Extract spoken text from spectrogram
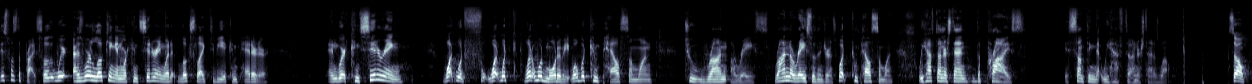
this was the prize. So we're, as we're looking and we're considering what it looks like to be a competitor, and we're considering what would, what would, what would motivate, what would compel someone to run a race, run a race with endurance, what compels someone, we have to understand the prize is something that we have to understand as well. So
